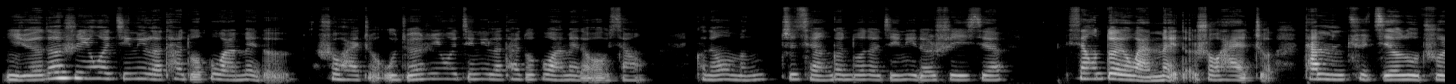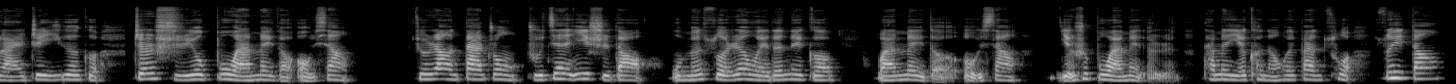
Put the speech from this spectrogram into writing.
你觉得是因为经历了太多不完美的受害者？我觉得是因为经历了太多不完美的偶像。可能我们之前更多的经历的是一些相对完美的受害者，他们去揭露出来这一个个真实又不完美的偶像，就让大众逐渐意识到，我们所认为的那个完美的偶像也是不完美的人，他们也可能会犯错。所以，当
